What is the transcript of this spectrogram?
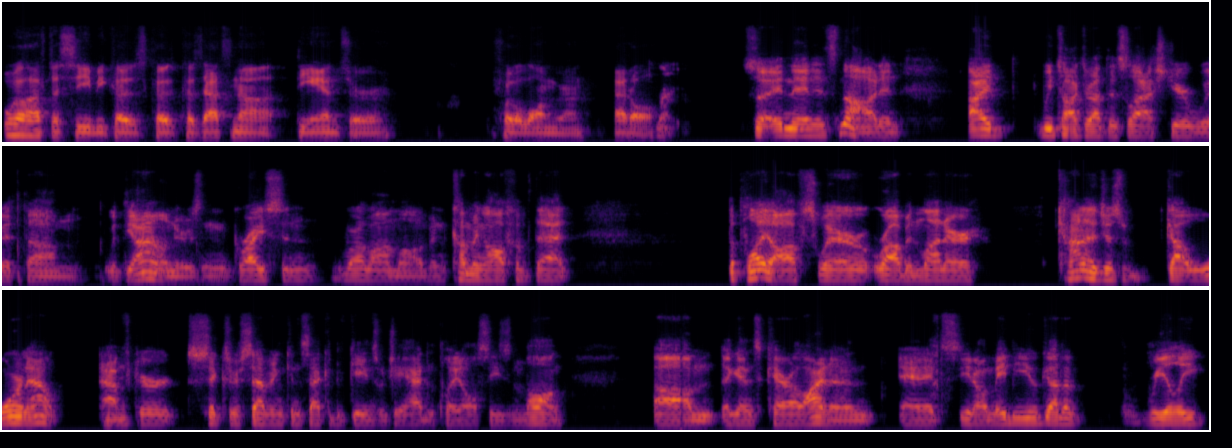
we'll have to see because because that's not the answer for the long run at all. Right. So and then it's not. And I we talked about this last year with um with the Islanders and and Varlamov and coming off of that the playoffs where Robin Lehner kind of just got worn out mm-hmm. after six or seven consecutive games which he hadn't played all season long um, against Carolina and and it's you know maybe you got to really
